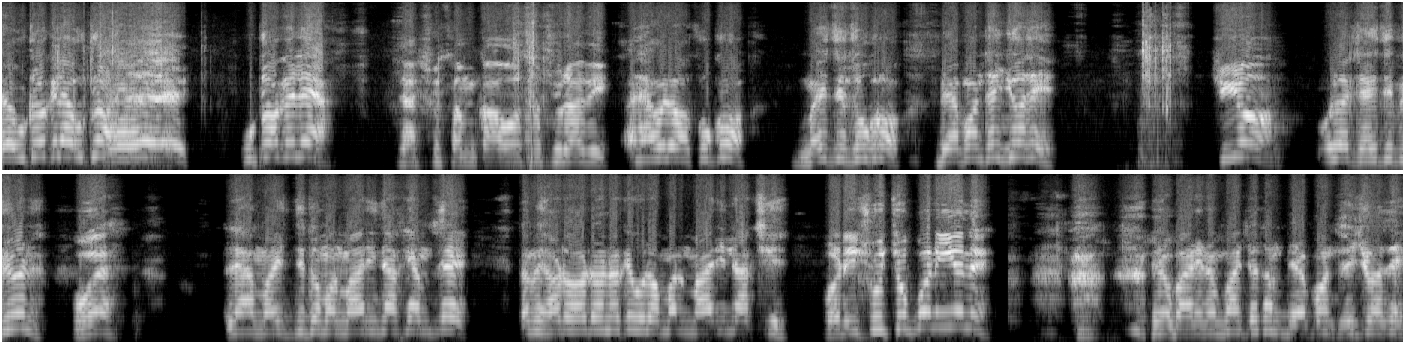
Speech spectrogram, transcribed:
એ ઉઠો કે લે ઉઠો. ઉઠો કે લે શું સમકાવો સસુરાજી અરે ઓલો ફૂકો મહેશજી છોકરો બે ફોન થઈ ગયો છે. ચિયો ઓલો જયદીપ રહ્યો ને. ઓય. એટલે આ તો મને મારી નાખે એમ છે. તમે હડો હડો ન કે ઓલો મને મારી નાખશે. વળી શું છું પણ ઈ ને એનો બારે નંબર જતો ને બે ફોન થઈ ગયો છે.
